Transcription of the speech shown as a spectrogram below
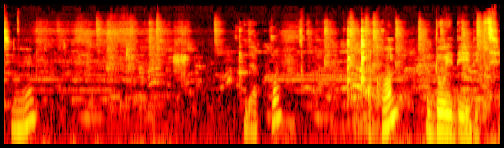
চিনি দেখো এখন দই দিয়ে দিচ্ছি।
